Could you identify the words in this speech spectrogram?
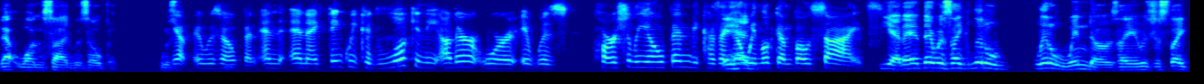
that one side was open. Was yep it was open. And and i think we could look in the other or it was partially open because i know had- we looked on both sides. Yeah there, there was like little little windows. Like it was just like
